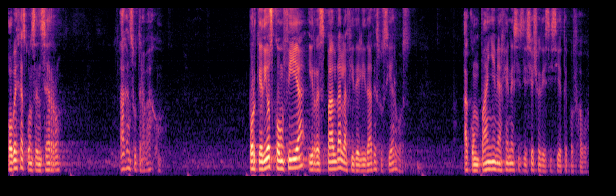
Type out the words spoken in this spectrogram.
ovejas con cencerro, hagan su trabajo. Porque Dios confía y respalda la fidelidad de sus siervos. Acompáñeme a Génesis 18, 17, por favor.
